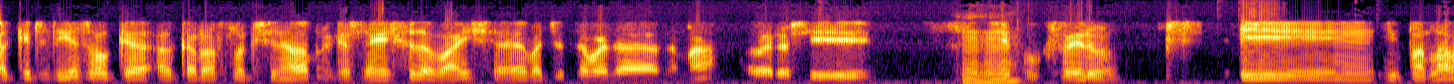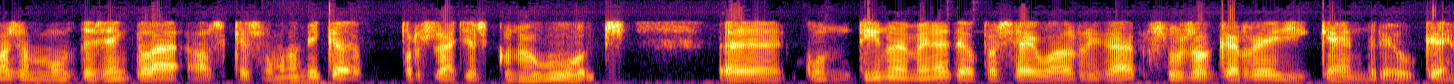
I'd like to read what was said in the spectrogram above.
aquests dies, el que, el que reflexionava, perquè segueixo de baixa, eh? vaig a treballar demà, a veure si, Uh si -huh. puc fer-ho. I, I parlaves amb molta gent, clar, els que som una mica personatges coneguts, eh, contínuament et deu passar igual, Ricard, surts al carrer i què, Andreu, què?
